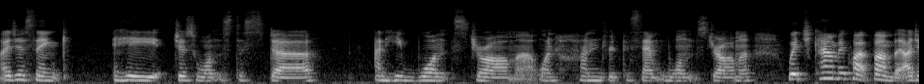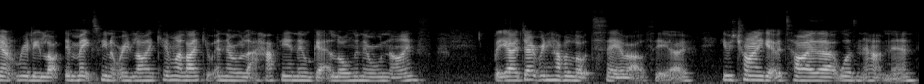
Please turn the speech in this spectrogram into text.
I just think he just wants to stir and he wants drama, 100% wants drama, which can be quite fun, but I don't really like, it makes me not really like him. I like it when they're all like happy and they all get along and they're all nice. But yeah, I don't really have a lot to say about Theo. He was trying to get with Tyler, wasn't happening.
